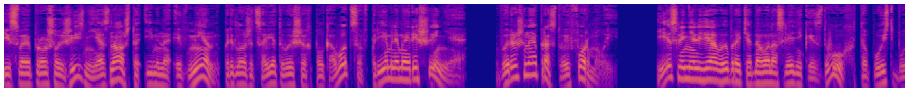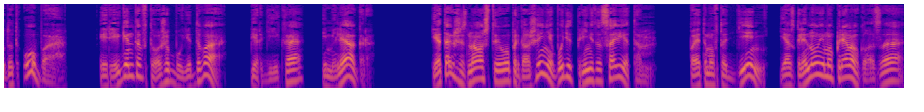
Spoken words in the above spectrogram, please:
Из своей прошлой жизни я знал, что именно Эвмен предложит Совету высших полководцев приемлемое решение, выраженное простой формулой. Если нельзя выбрать одного наследника из двух, то пусть будут оба, и регентов тоже будет два — Пердика и Мелиагр. Я также знал, что его предложение будет принято советом, поэтому в тот день я взглянул ему прямо в глаза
